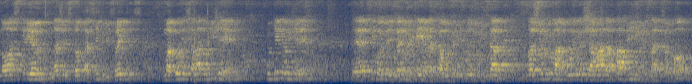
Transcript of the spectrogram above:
nós criamos na gestão Tarcísio de Freitas uma coisa chamada IGN. O que é o IGN? É, se vocês lembram, quem é da saúde aqui, todo mundo sabe, nós tínhamos uma coisa chamada Fabinho no estado de São Paulo.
